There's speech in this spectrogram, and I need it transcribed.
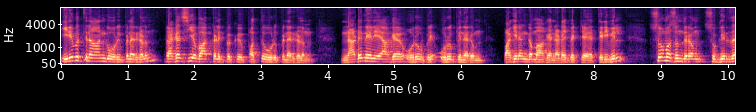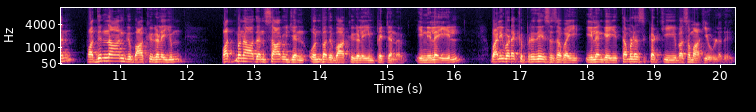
இருபத்தி நான்கு உறுப்பினர்களும் ரகசிய வாக்களிப்புக்கு பத்து உறுப்பினர்களும் நடுநிலையாக ஒரு உறுப்பி- உறுப்பினரும் பகிரங்கமாக நடைபெற்ற தெரிவில் சோமசுந்தரம் சுகிர்தன் பதினான்கு வாக்குகளையும் பத்மநாதன் சாருஜன் ஒன்பது வாக்குகளையும் பெற்றனர். இந்நிலையில் வலிவடக்கு பிரதேச சபை இலங்கை தமிழரசு கட்சி வசமாகியுள்ளது.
